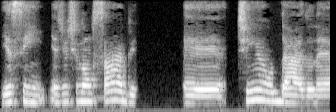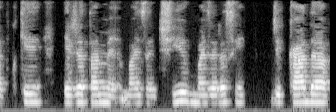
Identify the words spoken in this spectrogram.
E assim, a gente não sabe é, tinha o dado, né? Porque ele já está mais antigo, mas era assim, de cada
